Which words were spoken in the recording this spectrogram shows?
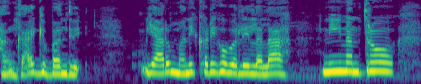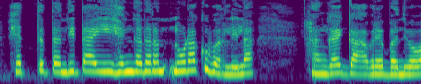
ಹಾಗಾಗಿ ಬಂದ್ವಿ. ಯಾರು ಮನೆ ಕಡೆಗೂ ಬರಲಿಲ್ಲಲ್ಲ ನೀನಂತರೂ ಹೆತ್ತ ತಂದೆ ತಾಯಿ ಹೆಂಗದಾರ ನೋಡೋಕ್ಕೂ ಬರಲಿಲ್ಲ. ಹಾಗಾಗಿ ಗಾಬರೆ ಬಂದ್ವವ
